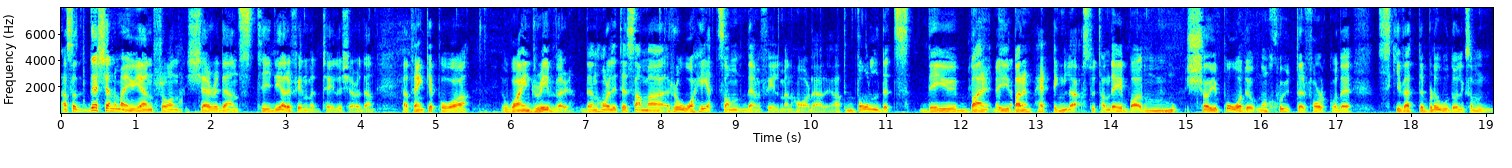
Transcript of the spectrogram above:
Alltså det känner man ju igen från Sheridans tidigare filmer, Taylor Sheridan. Jag tänker på Wind River. Den har lite samma råhet som den filmen har där. Att våldet, det är ju, bar, det är ju barmhärtiglöst. Utan det är bara, de kör ju på, de skjuter folk och det skvätter blod och liksom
